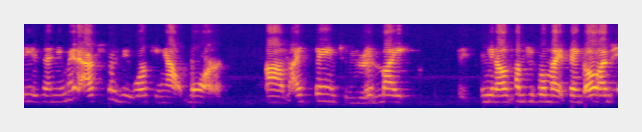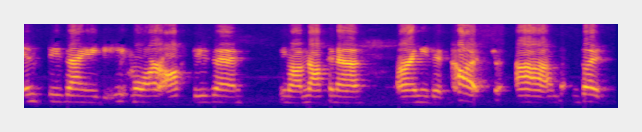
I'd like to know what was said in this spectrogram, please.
season, you might actually be working out more. Um, I think mm-hmm. it might, you know, some people might think, oh, I'm in season, I need to eat more. Off season, you know, I'm not gonna, or I need to cut. Um, but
